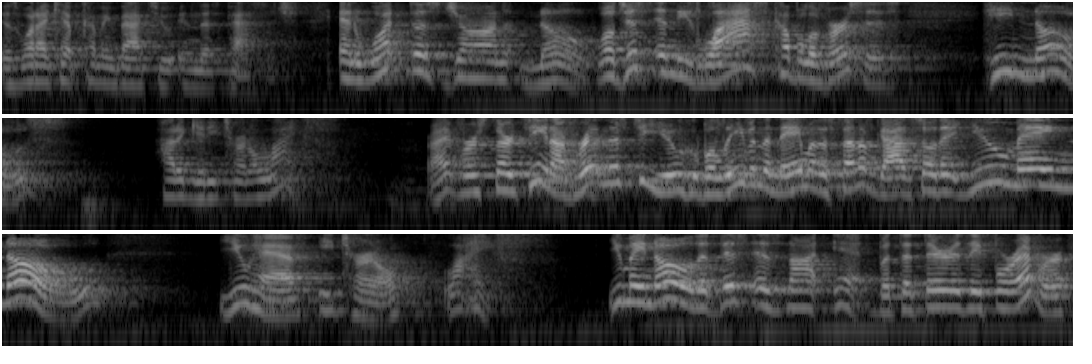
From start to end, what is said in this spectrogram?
is what I kept coming back to in this passage. And what does John know? Well, just in these last couple of verses, he knows how to get eternal life. Right? Verse 13 I've written this to you who believe in the name of the Son of God so that you may know you have eternal life. You may know that this is not it, but that there is a forever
